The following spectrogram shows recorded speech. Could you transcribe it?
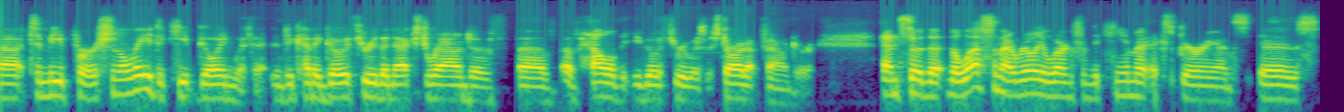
uh, to me personally to keep going with it and to kind of go through the next round of, of, of hell that you go through as a startup founder. And so the, the lesson I really learned from the Kima experience is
